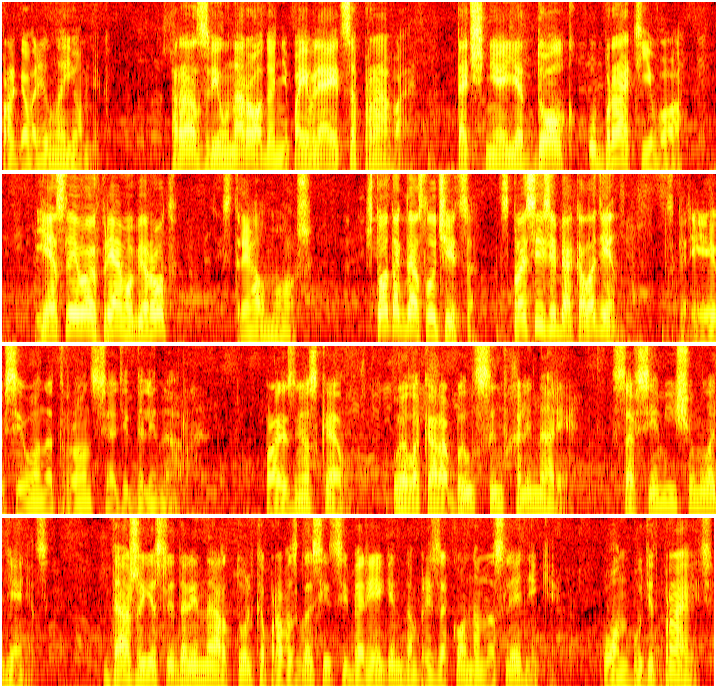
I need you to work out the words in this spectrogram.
проговорил наемник. Разве у народа не появляется право, точнее долг убрать его? Если его впрямь уберут, встрял Мош. Что тогда случится? Спроси себя, Каладин. Скорее всего, на трон сядет Долинар, произнес Кэл. У Элакара был сын в Халинаре, совсем еще младенец. Даже если Долинар только провозгласит себя регентом при законном наследнике, он будет править.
